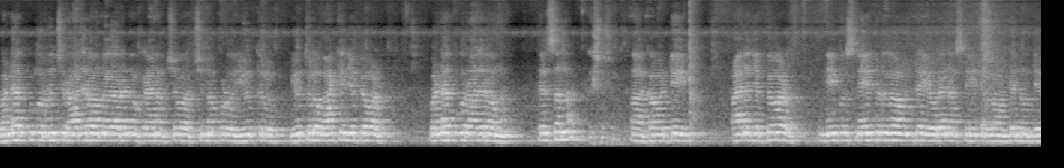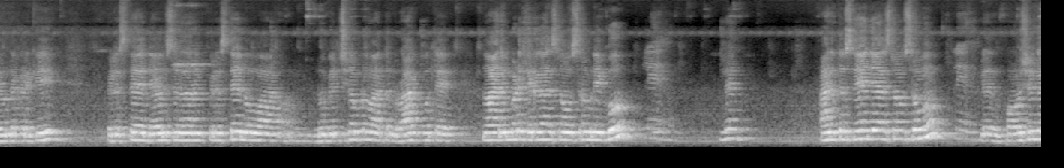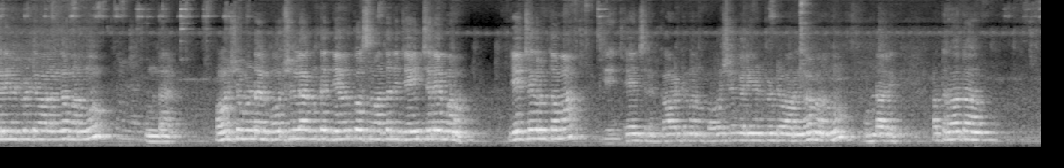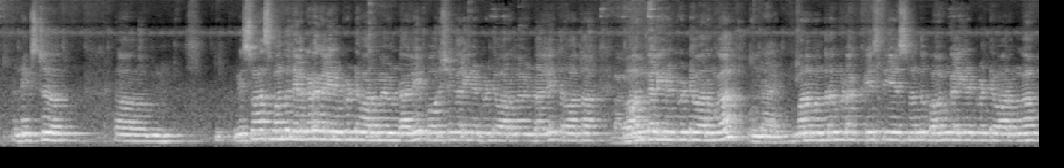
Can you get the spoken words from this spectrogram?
బండి ఆత్మకూరు నుంచి రాజరావణ గారు అని ఒక ఆయన వచ్చేవాడు చిన్నప్పుడు యూత్లు యూత్లో వాక్యం చెప్పేవాడు. బండార్పూర్ రాజారావు అన్న తెలుసా అన్న? కృష్ణ స్వామి. ఆ, కాబట్టి ఆయన చెప్పేవాడు నీకు స్నేహితుడుగా ఉంటే ఎవరైనా స్నేహితుడుగా ఉంటే నువ్వు దేవుని దగ్గరికి పిలిస్తే దేవుని సన్నిధానానికి పిలిస్తే నువ్వు నువ్వు పిలిచినప్పుడు అతను రాకపోతే నువ్వు ఆయన వెంబడి తిరగాల్సిన అవసరం నీకు లేదు. లేదు. ఆయనతో స్నేహం చేయాల్సిన అవసరము లేదు. లేదు. పౌరుషం కలిగినటువంటి వాళ్ళంగా మనము ఉండాలి. ఉండాలి. పౌరుషం ఉండాలి. పౌరుషం లేకుంటే దేవుని కోసం అతన్ని జయించలేము మనం. జయించగలుగుతామా? జయించు. జయించలేము. కాబట్టి మనం పౌరుషం కలిగినటువంటి వారంగా మనము ఉండాలి. ఆ తర్వాత నెక్స్ట్ విశ్వాసమందు నిలకడగలిగినటువంటి వారమై ఉండాలి పౌరుషం కలిగినటువంటి వారమై ఉండాలి తర్వాత బలం కలిగినటువంటి వారంగా ఉండాలి. మనం అందరం కూడా క్రీస్తు చేసినందు బలం కలిగినటువంటి వారంగా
